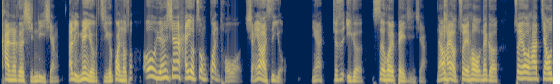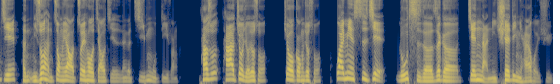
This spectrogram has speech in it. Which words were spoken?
看那个行李箱，啊，里面有几个罐头，说：“哦，原来现在还有这种罐头哦，想要还是有。”你看，就是一个社会背景下，然后还有最后那个，最后他交接很，你说很重要，最后交接的那个积木地方，他说他舅舅就说，舅公就说，外面世界。如此的这个艰难，你确定你还要回去？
